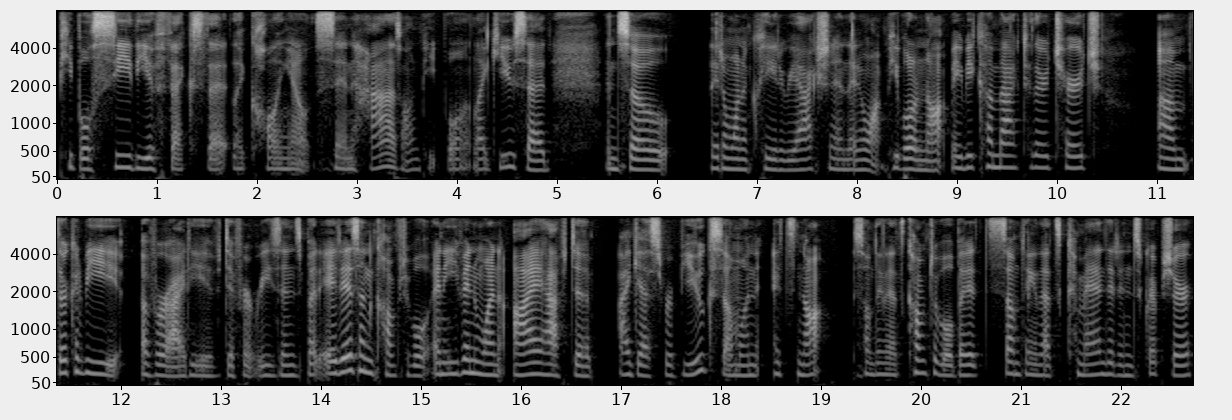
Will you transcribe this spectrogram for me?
people see the effects that like calling out sin has on people, like you said. And so they don't want to create a reaction and they don't want people to not maybe come back to their church. Um, there could be a variety of different reasons, but it is uncomfortable. And even when I have to, I guess, rebuke someone, it's not something that's comfortable, but it's something that's commanded in scripture.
